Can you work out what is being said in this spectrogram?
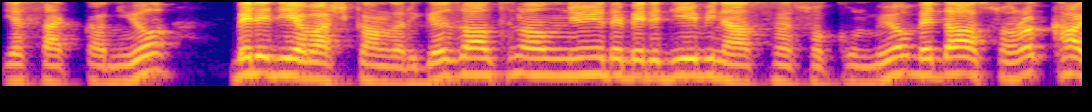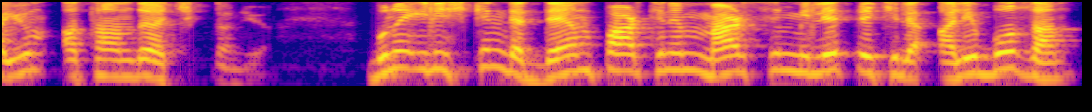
yasaklanıyor. Belediye başkanları gözaltına alınıyor ya da belediye binasına sokulmuyor ve daha sonra kayyum atandığı açıklanıyor. Buna ilişkin de DEM Parti'nin Mersin Milletvekili Ali Bozan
